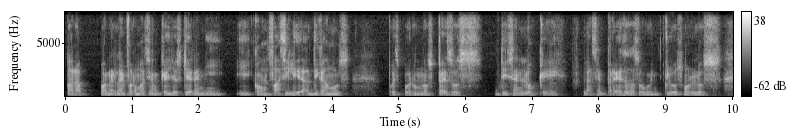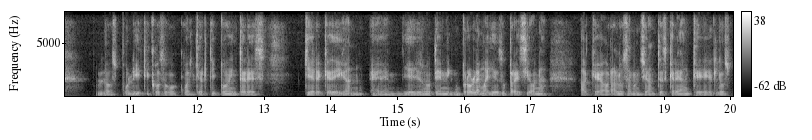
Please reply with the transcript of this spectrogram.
para poner la información que ellos quieren y, y con facilidad, digamos, pues por unos pesos dicen lo que las empresas o incluso los, los políticos o cualquier tipo de interés quiere que digan em, y ellos no tienen ningún problema y eso presiona a que ahora los anunciantes crean que los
